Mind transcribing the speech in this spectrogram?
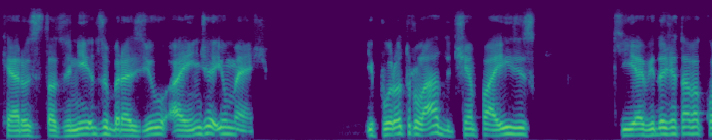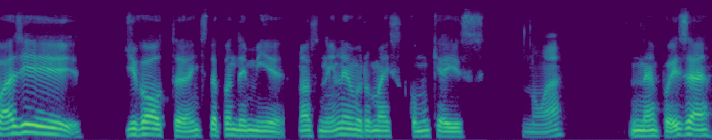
que eram os Estados Unidos, o Brasil, a Índia e o México. E por outro lado, tinha países que a vida já estava quase de volta antes da pandemia. Nossa, nem lembro mais como que é isso, Não é? né? Pois é.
